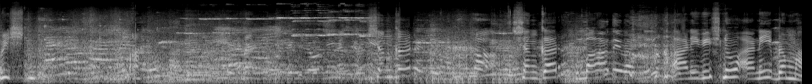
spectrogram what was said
विष्णू. शंकर महादेवांनी. आणि विष्णू आणि ब्रह्मा.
